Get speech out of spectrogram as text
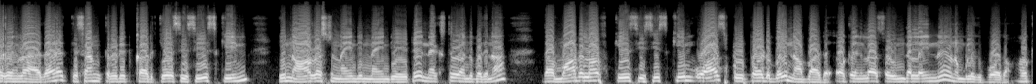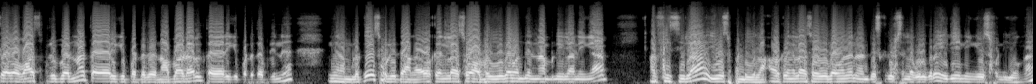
ஓகேங்களா? அதை Kisan credit card KCC scheme in August nineteen ninety eight next வந்து பார்த்தீங்கன்னா the model of KCC scheme was prepared by NABARD ஓகேங்களா? ஸோ இந்த லைன் நம்மளுக்கு போதும். ஓகேவா வாஸ் ப்ரிப்பேர்ட்னா தயாரிக்கப்பட்டது. நபார்டால் தயாரிக்கப்பட்டது அப்படின்னு இங்கே நம்மளுக்கு சொல்லிட்டாங்க. ஓகேங்களா? ஸோ அப்போ இதை வந்து என்ன பண்ணிக்கலாம் நீங்கள் அஃபீஷியலாக யூஸ் பண்ணிக்கலாம். ஓகேங்களா? ஸோ இதை வந்து நான் டிஸ்கிரிப்ஷனில் கொடுக்குறேன். இதையும் நீங்கள் யூஸ் பண்ணிக்கோங்க.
